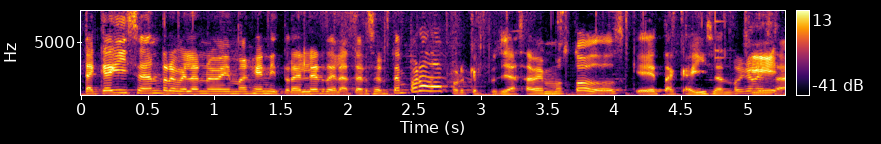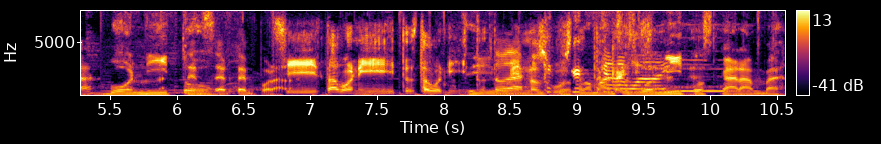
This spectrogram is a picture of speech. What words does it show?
Takagi-san revela nueva imagen y tráiler de la tercera temporada, porque pues ya sabemos todos que Takagi-san Qué regresa. bonito. Tercera temporada. Sí, está bonito, está bonito. Sí, también Toda- nos gusta. Romances bonitos, caramba.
